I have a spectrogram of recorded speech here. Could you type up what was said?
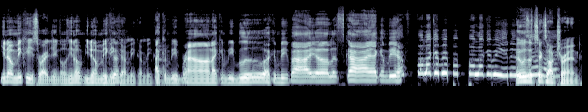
You know, Mika used to write jingles. You know, you know Mika. Mika, Mika, Mika. I can be brown, I can be blue, I can be violet sky, I can be I can be purple, I can be. It was a TikTok trend,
